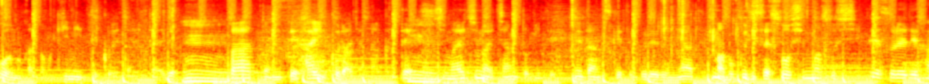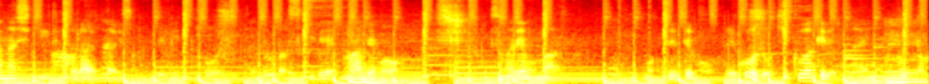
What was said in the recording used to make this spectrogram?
こうの方も気に入ってくれたみたいでうん。バーッと見て「はいいくら」じゃなくて、うん。一枚一枚ちゃんと見て値段つけてくれるんやまあ僕実際そうしますし。でそれで話聞いてたらやっぱりそのデビッド・ボーイが好きでまあでもいつまでもまあ持っててもレコードを聴くわけでもないのにうん。持っ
